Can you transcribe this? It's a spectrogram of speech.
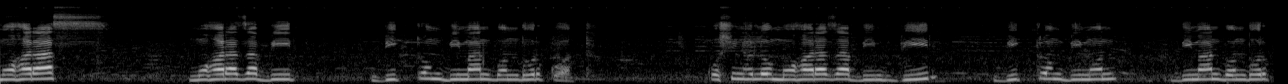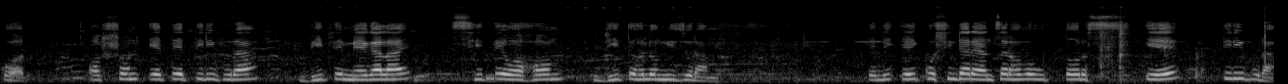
মহারাজ মহারাজা বীর বিক্রম বিমানবন্দর কত? কোশ্চিন হলো মহারাজা বীর বিক্রম বিমান বিমানবন্দর কত? অপশন এতে ত্রিপুরা ভিতে মেঘালয় সিতে অসম ডিতে হলো মিজোরাম তাহলে এই কোশ্চিনটার অ্যান্সার হবে উত্তর এ, ত্রিপুরা।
